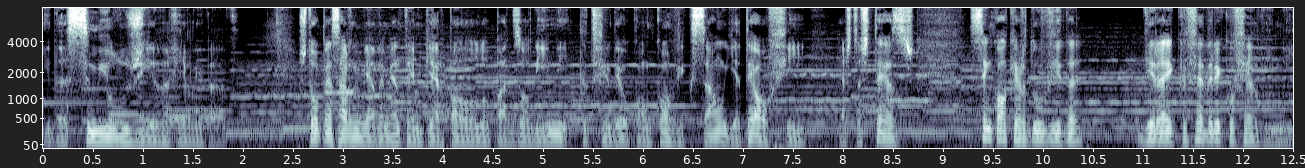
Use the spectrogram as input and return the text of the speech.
e da semiologia da realidade. Estou a pensar nomeadamente em Pier Paolo Pazzolini, que defendeu com convicção e até ao fim estas teses. Sem qualquer dúvida, direi que Federico Fellini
